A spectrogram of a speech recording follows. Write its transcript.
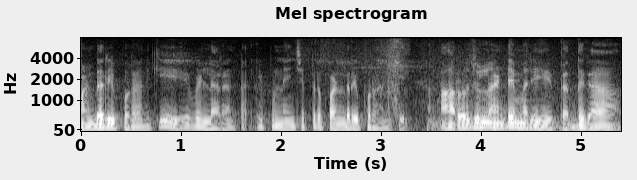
పండరీపురానికి వెళ్ళారంట. ఇప్పుడు నేను చెప్పిన పండరీపురానికి. ఆ రోజుల్లో అంటే మరి పెద్దగా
